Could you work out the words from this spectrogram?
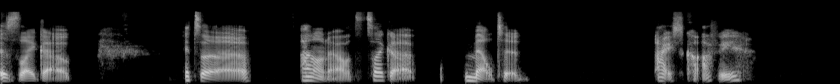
is like a, it's a, I don't know, it's like a melted iced coffee.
